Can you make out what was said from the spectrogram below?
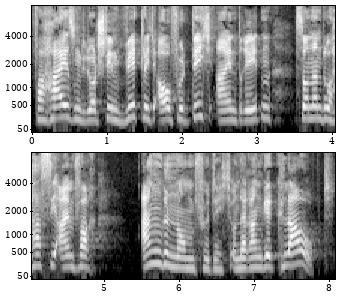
Verheißungen, die dort stehen, wirklich auch für dich eintreten, sondern du hast sie einfach angenommen für dich und daran geglaubt.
